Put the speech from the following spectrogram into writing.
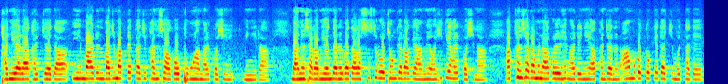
다니엘아 갈지어다 이 말은 마지막 때까지 간수하고 봉함할 것임이니라 많은 사람이 연단을 받아 스스로 정결하게 하며 희게 할 것이나 악한 사람은 악을 행하려니 악한 자는 아무것도 깨닫지 못하되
